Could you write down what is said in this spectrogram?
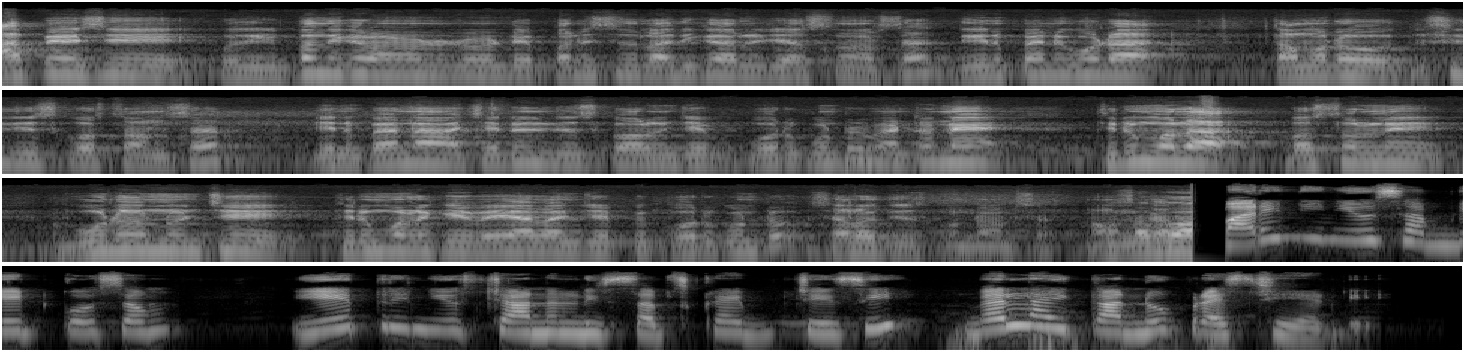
ఆపేసి కొద్దిగా ఇబ్బందికరమైనటువంటి పరిస్థితులు అధికారులు చేస్తున్నారు సార్. దీనిపైన కూడా తమరు దృష్టి తీసుకొస్తాను సార్. దీనిపైన చర్యలు తీసుకోవాలని చెప్పి కోరుకుంటూ వెంటనే తిరుమల బస్సుల్ని గూడూరు నుంచి తిరుమలకి వేయాలని చెప్పి కోరుకుంటూ సెలవు తీసుకుంటాను సార్. మరిన్ని న్యూస్ అప్డేట్ కోసం ఏ త్రీ న్యూస్ ఛానల్ని సబ్స్క్రైబ్ చేసి బెల్ ఐకాన్ను ప్రెస్ చేయండి.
